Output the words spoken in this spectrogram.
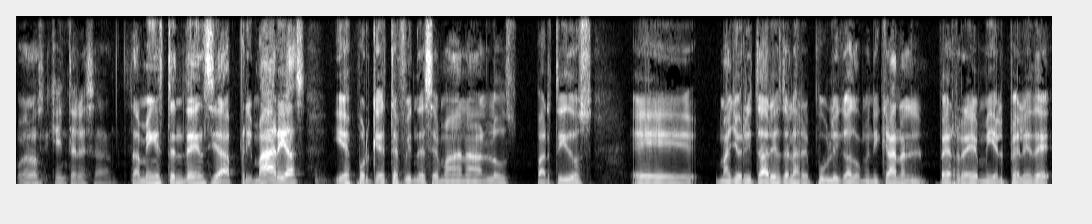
Bueno, Qué interesante. también es tendencia a primarias y es porque este fin de semana los partidos eh, mayoritarios de la República Dominicana, el PRM y el PLD,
